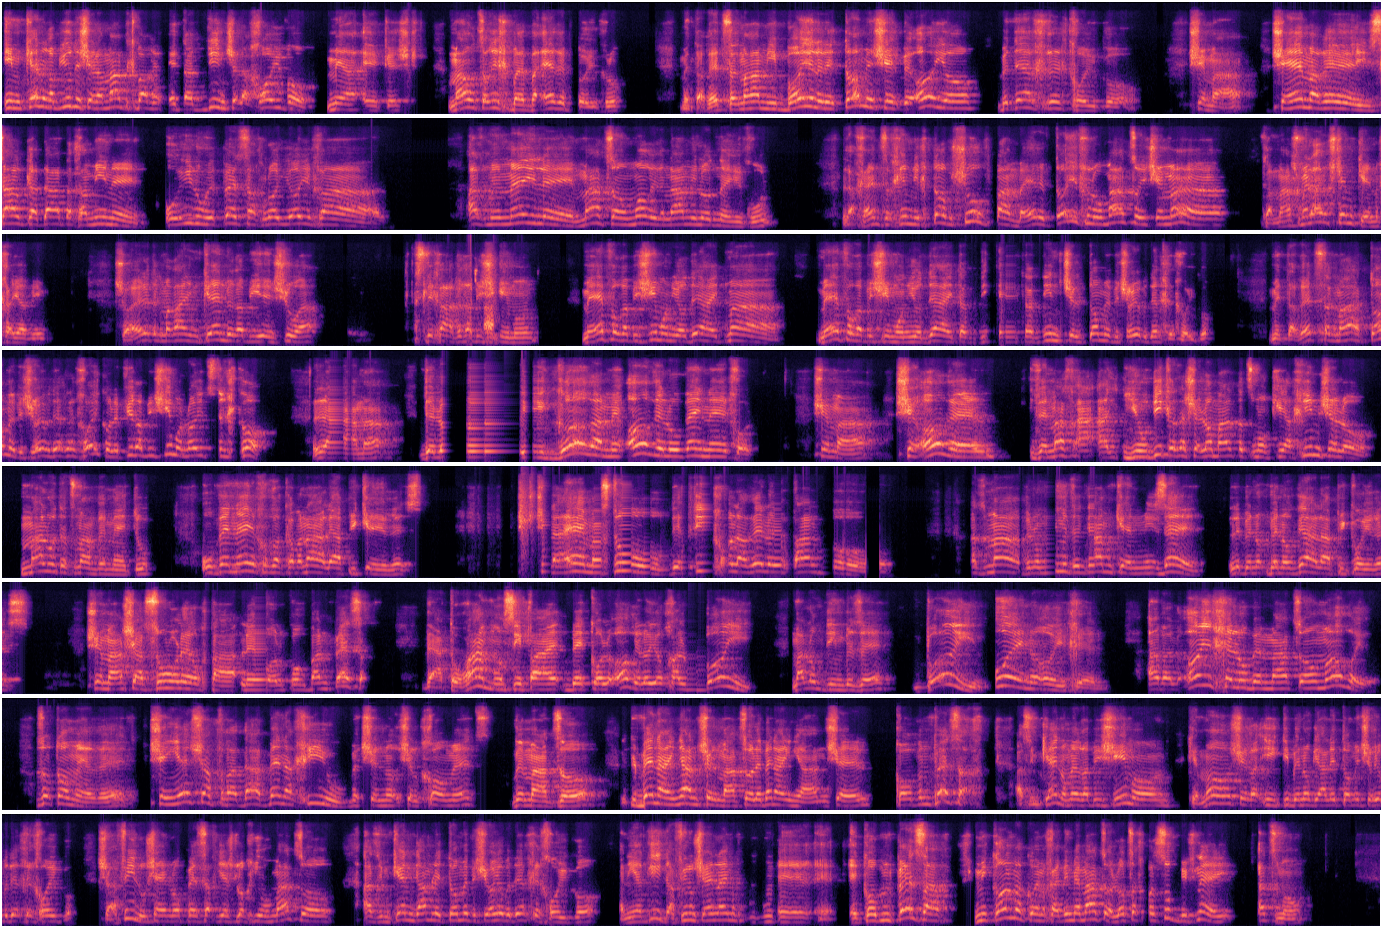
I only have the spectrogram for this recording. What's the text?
אם כן רבי יהודה שלמד כבר את הדין של החויבו מהעקש, מה הוא צריך בערב תאכלו? מתרץ את הגמרא מבואי ללתומש שבאויו בדרך רחויקו. שמה? שהם הרי סלקא דעתא חמינא הואילו בפסח לא יאכל אז ממילא מצה ומורר נמי לא ניחול לכן צריכים לכתוב שוב פעם בערב תאכלו מצו ישמע כמה שמלן שהם כן חייבים. שואלת הגמרא אם כן ברבי ישוע, סליחה, ורבי שמעון, מאיפה רבי שמעון יודע את מה, מאיפה רבי שמעון יודע את, הד... את הדין של תומה ושרויה בדרך רחויקו? את הגמרא, תומה ושרויה בדרך רחויקו, לפי רבי שמעון לא יצטרך כה. למה? דלא יגורע מאורל ובין לאכול. שמה? שאורל זה מס, היהודי כזה שלא מל את עצמו כי אחים שלו מלו את עצמם ומתו, ובני חור הכוונה להפיק ארס, שלהם אסור, דכתיב כל הרי לא יאכל בו. אז מה, ולומדים את זה גם כן מזה בנוגע לאפיקוירס, שמה שאסור לו לאכול קורבן פסח. והתורה מוסיפה בכל אורי לא יאכל בוי. מה לומדים בזה? בוי, הוא אינו אויכל. אבל אויכל הוא במצו ומורר. זאת אומרת שיש הפרדה בין החיוב של, של חומץ ומצו, בין העניין של מצו לבין העניין של קורבן פסח. אז אם כן, אומר רבי שמעון, כמו שראיתי בנוגע לתומד שריו בדרך רחויקו, שאפילו שאין לו פסח יש לו חיוב מצו, אז אם כן, גם לתומד ושריו בדרך רחויקו, אני אגיד, אפילו שאין להם אה, אה, קורבן פסח, מכל מקום הם חייבים במצו, לא צריך פסוק בפני עצמו.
